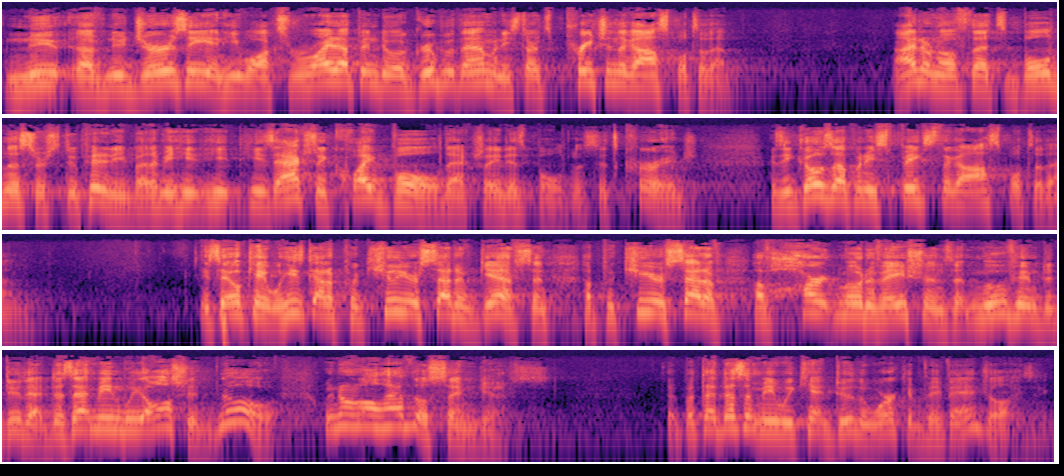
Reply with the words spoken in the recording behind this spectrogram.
New, of New Jersey, and he walks right up into a group of them and he starts preaching the gospel to them. I don't know if that's boldness or stupidity, but I mean, he, he, he's actually quite bold. Actually, it is boldness, it's courage. Because he goes up and he speaks the gospel to them. You say, okay, well, he's got a peculiar set of gifts and a peculiar set of, of heart motivations that move him to do that. Does that mean we all should? No, we don't all have those same gifts. But that doesn't mean we can't do the work of evangelizing.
